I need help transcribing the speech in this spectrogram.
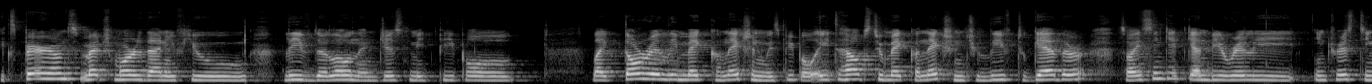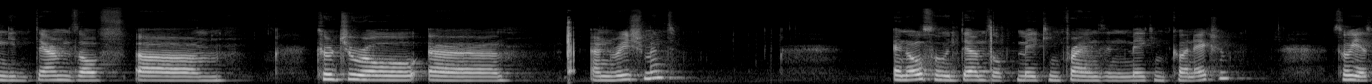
experience much more than if you lived alone and just meet people like don't really make connection with people. It helps to make connection to live together. So i think it can be really interesting in terms of um, cultural uh, enrichment. And also in terms of making friends and making connection. So yes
